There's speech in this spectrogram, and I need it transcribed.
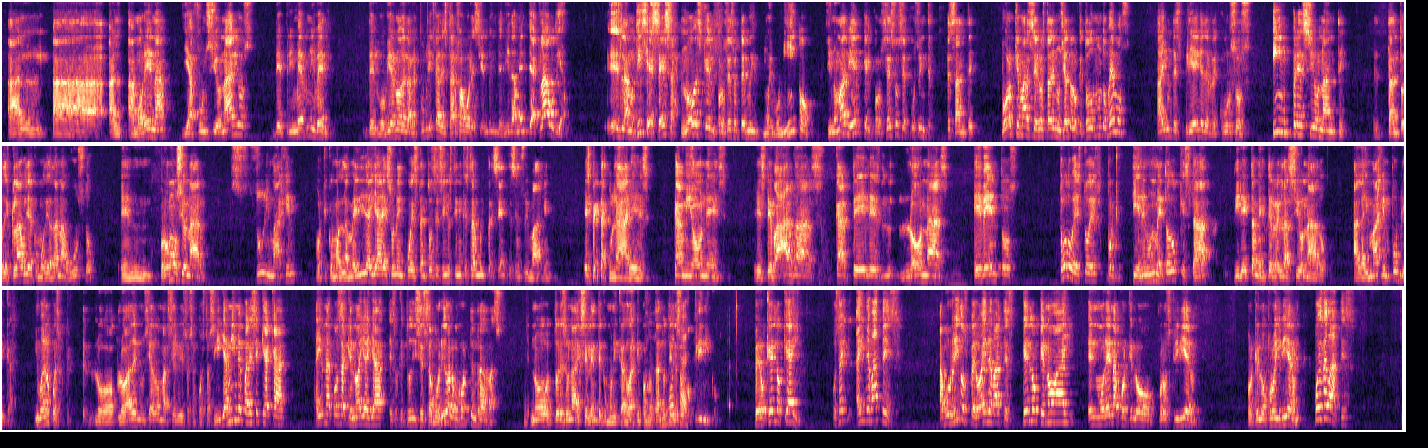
al, a, a Morena y a funcionarios de primer nivel del gobierno de la República de estar favoreciendo indebidamente a Claudia. Es, la noticia es esa, no es que el proceso esté muy, muy bonito, sino más bien que el proceso se puso interesante porque Marcelo está denunciando lo que todo el mundo vemos. Hay un despliegue de recursos impresionante, tanto de Claudia como de Adán Augusto, en promocionar su imagen porque como la medida ya es una encuesta, entonces ellos tienen que estar muy presentes en su imagen. Espectaculares, camiones, este, bardas, carteles, lonas, eventos. Todo esto es porque tienen un método que está directamente relacionado a la imagen pública. Y bueno, pues lo, lo ha denunciado Marcelo y eso se ha puesto así. Y a mí me parece que acá hay una cosa que no hay allá, eso que tú dices aburrido, a lo mejor tendrás razón. No, tú eres una excelente comunicadora y por lo tanto tienes ojo clínico. Pero ¿qué es lo que hay? Pues hay, hay debates, aburridos, pero hay debates. ¿Qué es lo que no hay en Morena porque lo proscribieron? Porque lo prohibieron. Pues debates.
